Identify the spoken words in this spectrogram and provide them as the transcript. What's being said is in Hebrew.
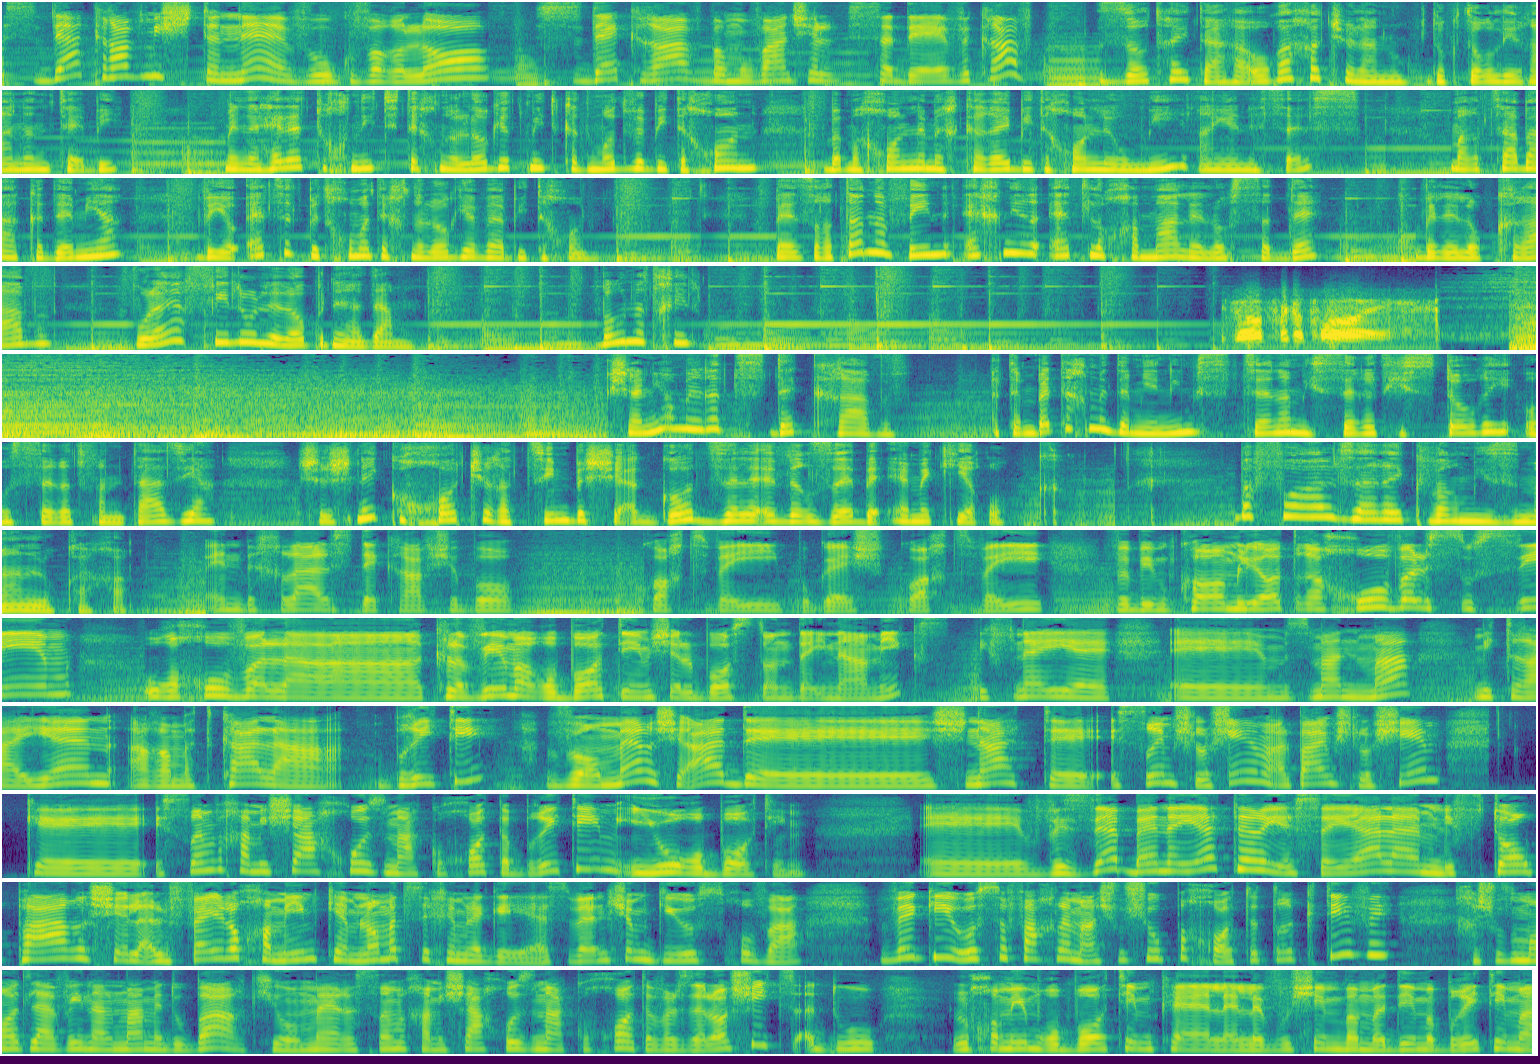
שדה הקרב משתנה, והוא כבר לא שדה קרב במובן של שדה וקרב. זאת הייתה האורחת שלנו, דוקטור לירן אנטבי, מנהלת תוכנית טכנולוגיות מתקדמות וביטחון במכון למחקרי ביטחון לאומי, INSS, מרצה באקדמיה ויועצת בתחום הטכנולוגיה והביטחון. בעזרתה נבין איך נראית לוחמה ללא שדה וללא קרב, ואולי אפילו ללא בני אדם. בואו נתחיל. Go for deploy. כשאני אומרת שדה קרב, אתם בטח מדמיינים סצנה מסרט היסטורי או סרט פנטזיה של שני כוחות שרצים בשאגות זה לעבר זה בעמק ירוק. בפועל זה הרי כבר מזמן לא ככה. אין בכלל שדה קרב שבו כוח צבאי פוגש כוח צבאי, ובמקום להיות רכוב על סוסים, הוא רכוב על הכלבים הרובוטיים של בוסטון דיינמיקס. לפני אה, אה, זמן מה מתראיין הרמטכ"ל הבריטי ואומר שעד אה, שנת אה, 2030, 2030, כ-25% מהכוחות הבריטים יהיו רובוטים. אה, וזה בין היתר יסייע להם לפתור פער של אלפי לוחמים כי הם לא מצליחים לגייס ואין שם גיוס חובה וגיוס הפך למשהו שהוא פחות אטרקטיבי. חשוב מאוד להבין על מה מדובר כי הוא אומר 25% מהכוחות אבל זה לא שיצעדו לוחמים רובוטים כאלה לבושים במדים הבריטים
